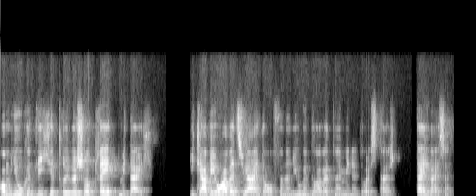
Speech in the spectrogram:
Haben Jugendliche darüber schon geredet mit euch? Ich glaube, ich arbeite ja auch in der offenen Jugendarbeit, wenn mich nicht alles täuscht, teilweise.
